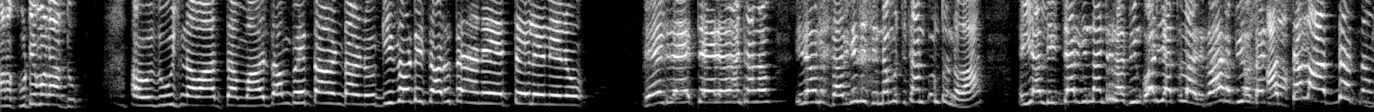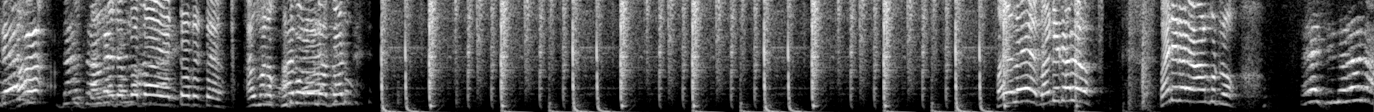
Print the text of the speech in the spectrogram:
మన కుటుంబలాద్దు అవి చూసినావా అత్తమ్మ? చంపేస్తా అంటాను. గిసోటి జరుగుతాయని ఎత్తేలే నేను. ఏంటి అంటావు ఇదేమన్నా జరిగింది? చిన్న ముచ్చట అనుకుంటున్నావా? ఇవాళ ఇది జరిగిందంటే రేపు ఇంకోటి చేస్తుంది అది. రా చెప్తా ఎట్ట ఎట్ట అది మన కుటుంబంలో ఉన్నాడు పైలే బయటకెళ్ళు బయటకెళ్ళు అనుకుంటున్నావు ఏ చిన్నదానా?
